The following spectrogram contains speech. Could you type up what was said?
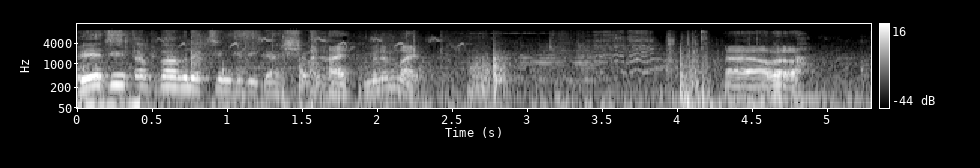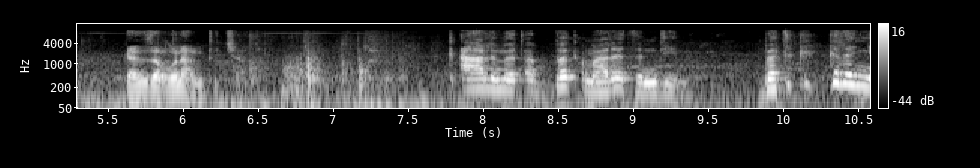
ቤቴ ጠባብ ነች እንግዲህ ጋሻው። አይ ምንም አይ። አበራ ገንዘቡን አምጥቻለሁ። ቃል መጠበቅ ማለት እንዲህ ነው። በትክክለኛ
